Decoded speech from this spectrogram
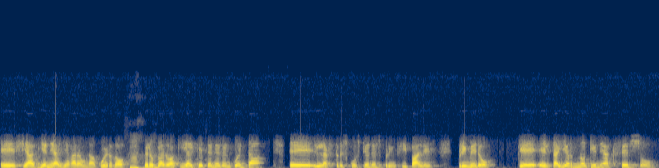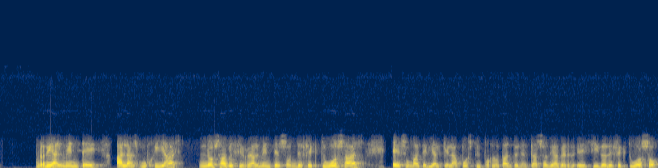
eh, se aviene a llegar a un acuerdo. Pero claro, aquí hay que tener en cuenta eh, las tres cuestiones principales. Primero, que el taller no tiene acceso realmente a las bujías no sabe si realmente son defectuosas, es un material que él ha puesto y por lo tanto en el caso de haber eh, sido defectuoso,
